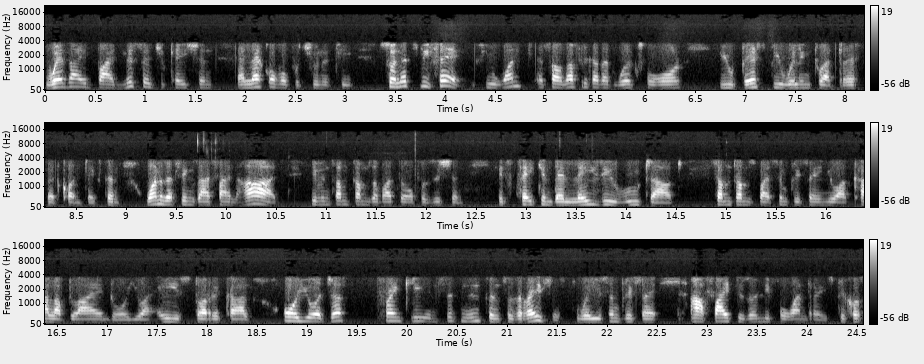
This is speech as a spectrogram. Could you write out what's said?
whether by miseducation, a lack of opportunity. So let's be fair. If you want a South Africa that works for all, you best be willing to address that context. And one of the things I find hard, even sometimes about the opposition, it's taken the lazy route out, sometimes by simply saying you are colorblind or you are ahistorical or you are just, frankly, in certain instances, racist, where you simply say, our fight is only for one race. Because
